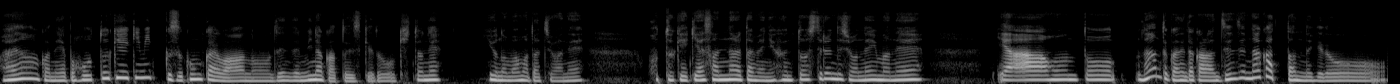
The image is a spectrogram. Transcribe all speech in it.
あれなのかねやっぱホットケーキミックス今回はあの全然見なかったですけどきっとね世のママたちはねホットケーキ屋さんになるために奮闘してるんでしょうね今ね。いやー本当なんとかねだから全然なかったんだけど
